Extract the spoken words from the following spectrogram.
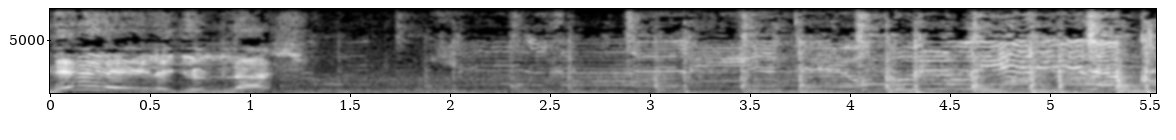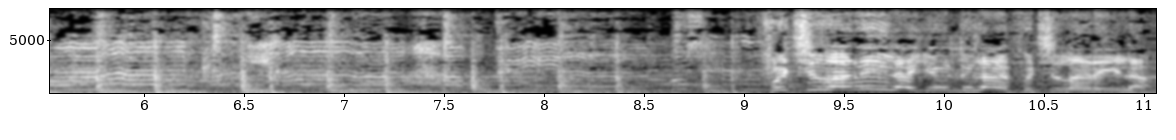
Nereleriyle güldüler? Fıçılarıyla güldüler fıçılarıyla.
